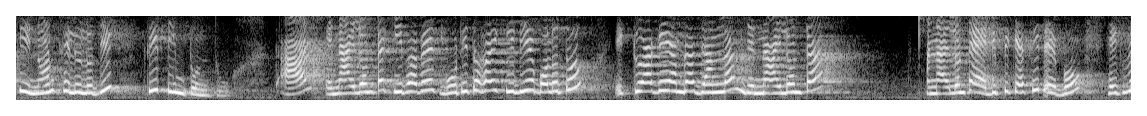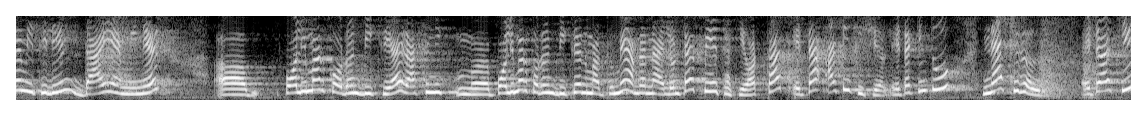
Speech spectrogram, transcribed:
কি? নন সেলুলোজিক কৃত্রিম তন্তু। আর এই নাইলনটা কীভাবে গঠিত হয় কি দিয়ে বলো তো? একটু আগে আমরা জানলাম যে নাইলনটা নাইলনটা অ্যাডিপিক অ্যাসিড এবং হেক্সামিথিলিন ডাইঅ্যামিনের পলিমারকরণ বিক্রিয়ায় রাসায়নিক পলিমারকরণ বিক্রিয়ার মাধ্যমে আমরা নাইলনটা পেয়ে থাকি। অর্থাৎ এটা আর্টিফিশিয়াল এটা কিন্তু ন্যাচারাল এটা কি?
